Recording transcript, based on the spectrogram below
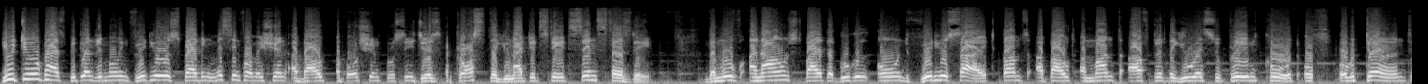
YouTube has begun removing videos spreading misinformation about abortion procedures across the United States since Thursday. The move announced by the Google-owned video site comes about a month after the US Supreme Court overturned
